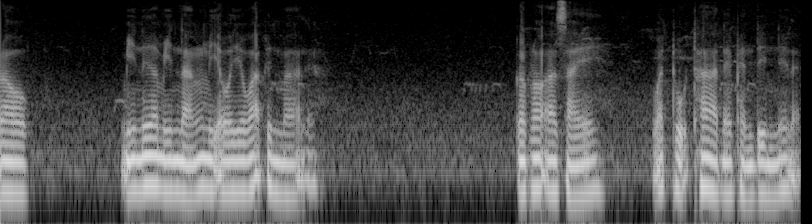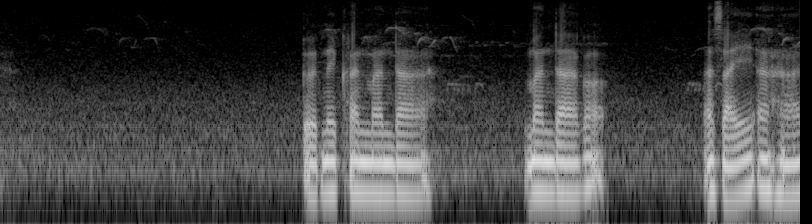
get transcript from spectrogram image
เรามีเนื้อมีหนังมีอวัยวะขึ้นมาเนี่ยก็เพราะอาศัยวัตถุธาตุในแผ่นดินนี่แหละ เกิดในครันมารดา มารดาก็อาศัยอาหาร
